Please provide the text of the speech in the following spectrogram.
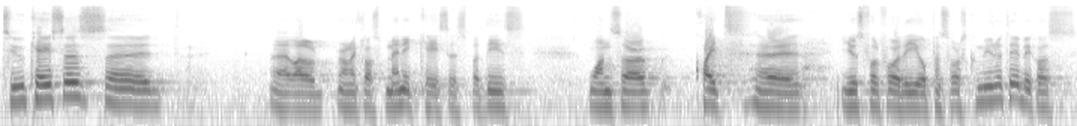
two cases. Uh, uh, well, I've run across many cases, but these ones are quite uh, useful for the open source community because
